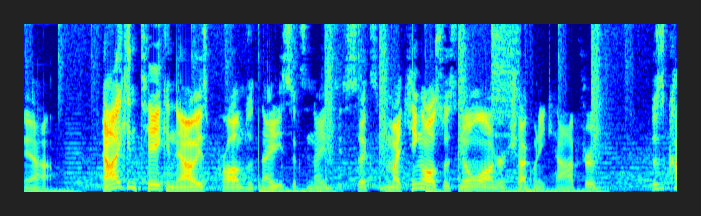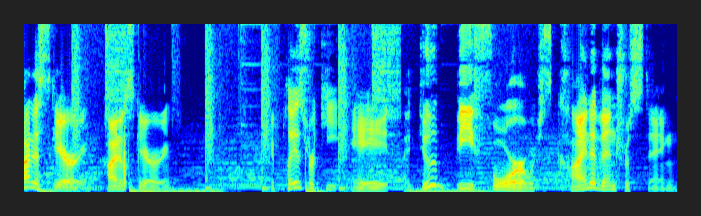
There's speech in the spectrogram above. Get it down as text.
yeah now I can take and now he has problems with 96 and 96 and my king also is no longer check when he captures. This is kind of scary kind of scary. He plays rook e8 I do b4 which is kind of interesting.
